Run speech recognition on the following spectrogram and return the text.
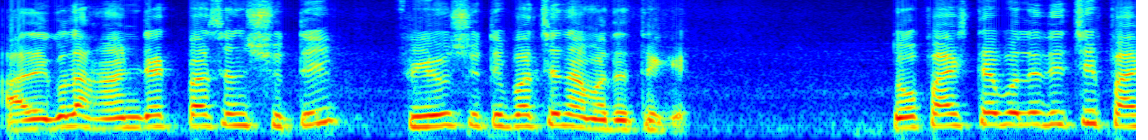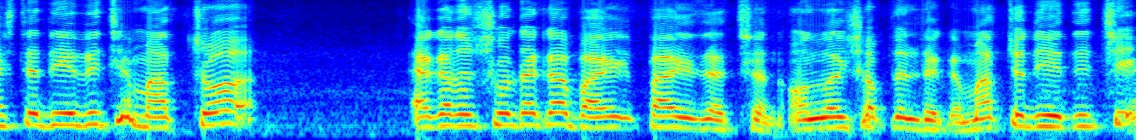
আর এগুলো হান্ড্রেড পার্সেন্ট সুতি ফ্রিও সুতি পাচ্ছেন আমাদের থেকে। তো প্রাইসটা বলে দিচ্ছি প্রাইসটা দিয়ে দিচ্ছি মাত্র এগারোশো টাকা পাই- যাচ্ছেন অনলাইন শপিং থেকে। মাত্র দিয়ে দিচ্ছি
